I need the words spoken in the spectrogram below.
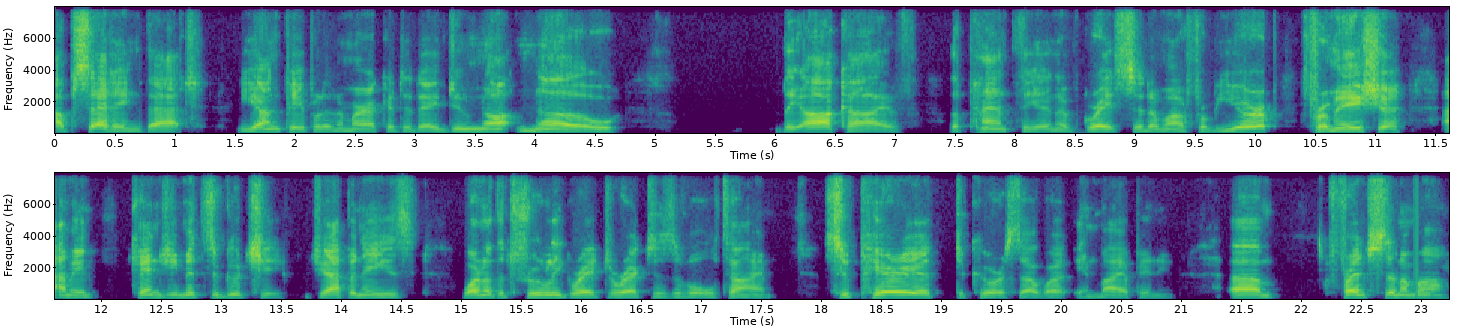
upsetting that young people in America today do not know the archive, the pantheon of great cinema from Europe, from Asia. I mean, Kenji Mizoguchi, Japanese, one of the truly great directors of all time, superior to Kurosawa, in my opinion. Um, French cinema,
